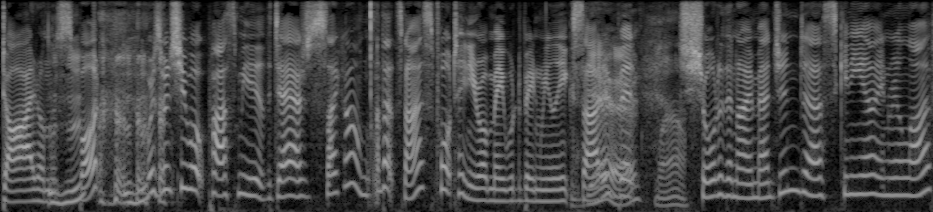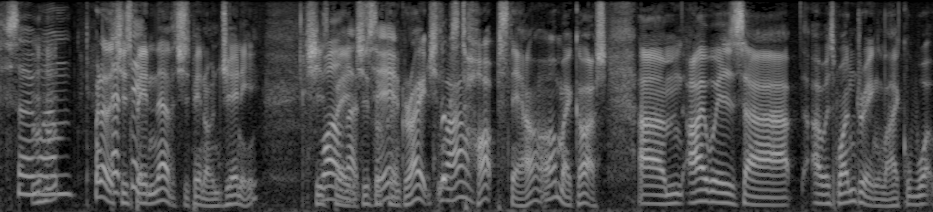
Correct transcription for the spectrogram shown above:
died on the Mm-hmm. spot. Whereas when she walked past me the other day, I was just like, "Oh, that's nice." Fourteen-year-old me would have been really excited, Yeah. but shorter than I imagined, uh, skinnier in real life. So, um, Well, now that she's it. been now that she's been on Jenny, she's Well, been she's looking it. great. She looks tops now. Oh my gosh! Um, I was uh, I was wondering like what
